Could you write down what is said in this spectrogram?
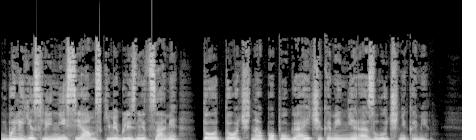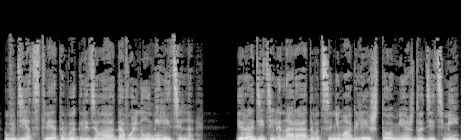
были, если не сиамскими близнецами, то точно попугайчиками-неразлучниками. В детстве это выглядело довольно умилительно, и родители нарадоваться не могли, что между детьми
